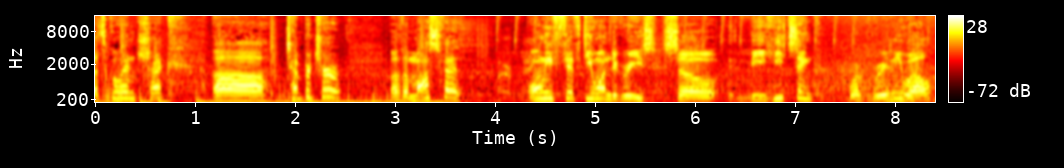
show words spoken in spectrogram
Let's go ahead and check uh, temperature of the MOSFET. Only 51 degrees. So the heatsink worked really well.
